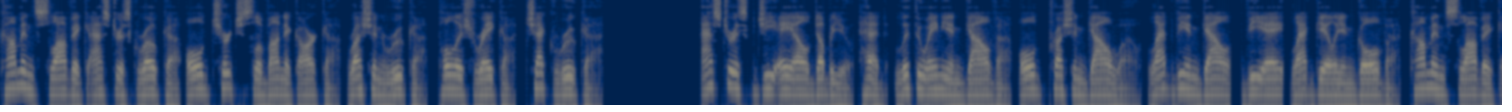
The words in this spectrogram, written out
Common Slavic asterisk roka Old Church Slavonic arka, Russian ruka, Polish reka, Czech ruka GALW head, Lithuanian galva, Old Prussian galwo, Latvian gal, va, Latgalian golva, Common Slavic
